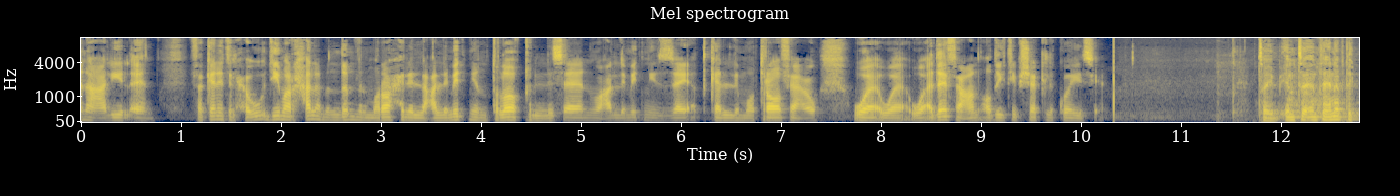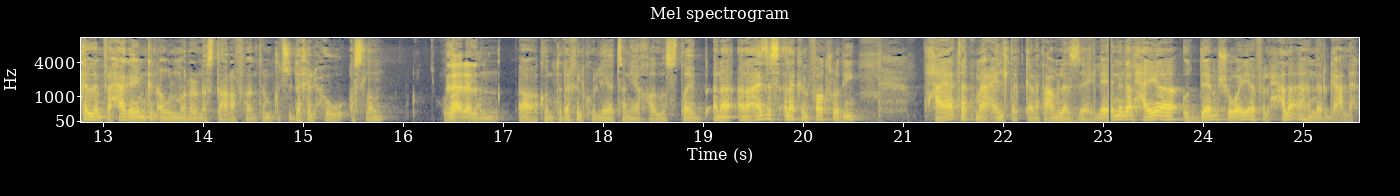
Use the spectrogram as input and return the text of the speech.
أنا عليه الآن. فكانت الحقوق دي مرحلة من ضمن المراحل اللي علمتني انطلاق اللسان وعلمتني إزاي أتكلم وأترافع و... و... وأدافع عن قضيتي بشكل كويس يعني. طيب انت انت هنا بتتكلم في حاجة يمكن أول مرة الناس تعرفها. انت ما كنتش داخل حقوق أصلا؟ لا لا لا. آه كنت داخل كلية تانية خالص. طيب أنا أنا عايز أسألك الفترة دي حياتك مع عيلتك كانت عاملة إزاي؟ لأن ده الحقيقة قدام شوية في الحلقة هنرجع لها.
